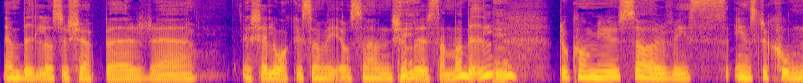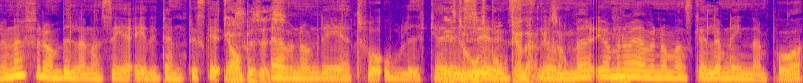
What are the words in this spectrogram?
en bil och så köper eh, Kjell-Åke som vi är och så han köper mm. samma bil. Mm. Då kommer ju serviceinstruktionerna för de bilarna se identiska ut. Ja, precis. Även om det är två olika registreringsnummer. Liksom. Ja, men mm. även om man ska lämna in den på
